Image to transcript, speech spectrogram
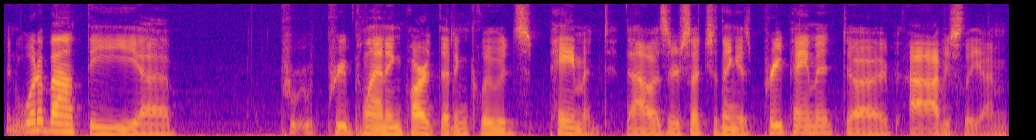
And what about the uh, pre planning part that includes payment. Now, is there such a thing as prepayment? Uh, obviously, I'm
